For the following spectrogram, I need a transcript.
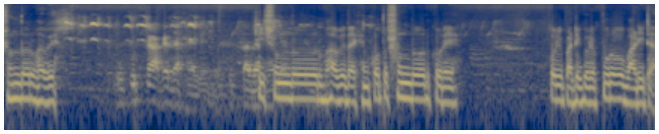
সুন্দরভাবে কি সুন্দরভাবে দেখেন কত সুন্দর করে পরিপাটি করে পুরো বাড়িটা।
